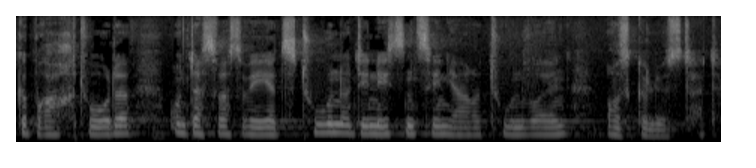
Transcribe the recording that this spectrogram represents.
gebracht wurde und das, was wir jetzt tun und die nächsten zehn Jahre tun wollen, ausgelöst hat.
